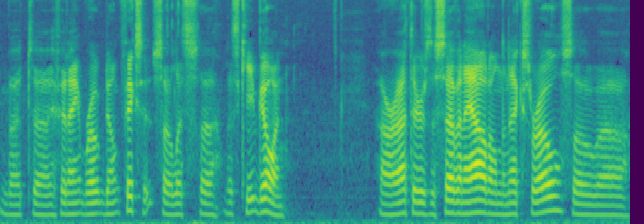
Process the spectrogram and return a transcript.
But uh, if it ain't broke, don't fix it. So let's uh, let's keep going. All right, there's the seven out on the next roll. So uh,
